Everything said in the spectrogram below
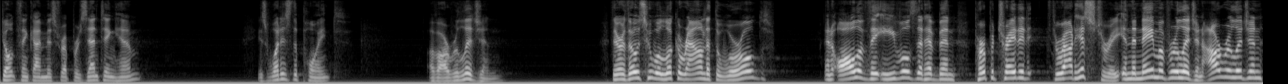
don't think I'm misrepresenting him, is what is the point of our religion. There are those who will look around at the world and all of the evils that have been perpetrated throughout history in the name of religion, our religion,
